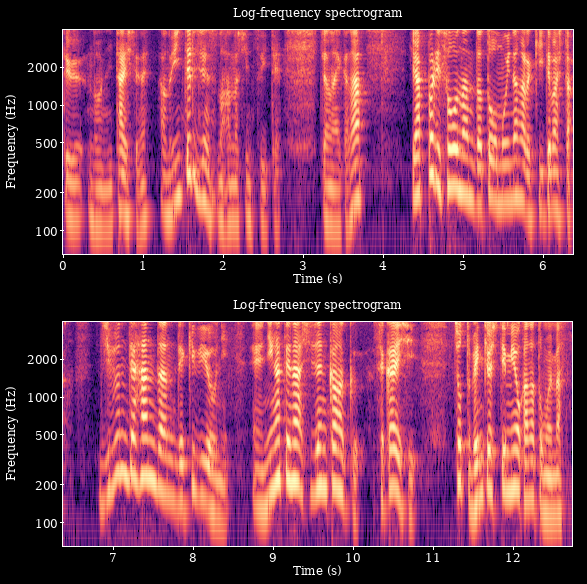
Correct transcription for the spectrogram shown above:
ていうのに対してねあのインテリジェンスの話についてじゃないかなやっぱりそうなんだと思いながら聞いてました自分で判断できるように、えー、苦手な自然科学、世界史、ちょっと勉強してみようかなと思います。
